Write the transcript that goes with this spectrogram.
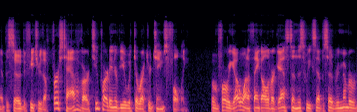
episode to feature the first half of our two part interview with director James Foley. But before we go, I want to thank all of our guests on this week's episode. Remember,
